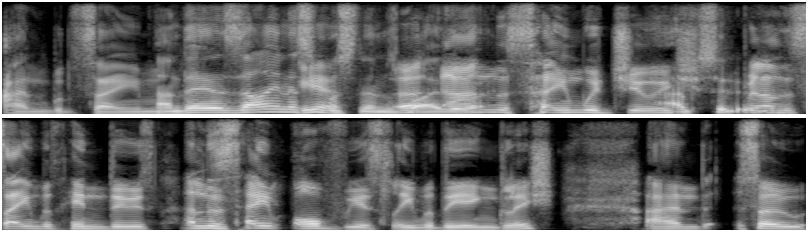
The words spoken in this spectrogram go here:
And with the same And they are Zionist yeah, Muslims, by uh, the way. And the same with Jewish. Absolutely. And the same with Hindus. And the same obviously with the English. And so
